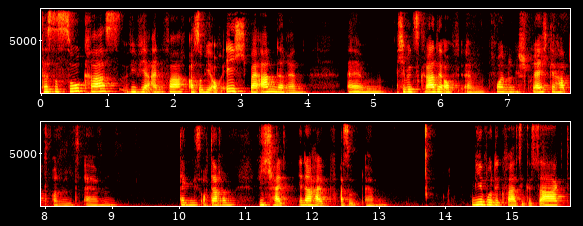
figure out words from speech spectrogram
das ist so krass, wie wir einfach, also wie auch ich bei anderen. Ähm, ich habe jetzt gerade auch ähm, vorhin ein Gespräch gehabt und ähm, da ging es auch darum, wie ich halt innerhalb, also ähm, mir wurde quasi gesagt,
